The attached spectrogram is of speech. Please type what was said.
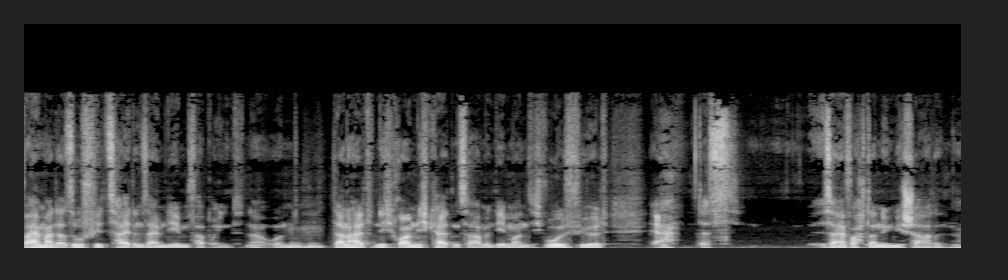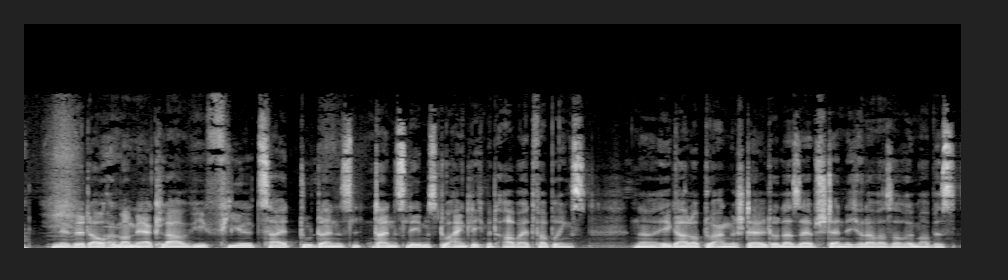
weil man da so viel Zeit in seinem Leben verbringt. Ne? Und mhm. dann halt nicht Räumlichkeiten zu haben, in denen man sich wohlfühlt, ja, das ist einfach dann irgendwie schade. Ne? Mir wird auch ähm, immer mehr klar, wie viel Zeit du deines, deines Lebens du eigentlich mit Arbeit verbringst. Ne? Egal, ob du angestellt oder selbstständig oder was auch immer bist.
